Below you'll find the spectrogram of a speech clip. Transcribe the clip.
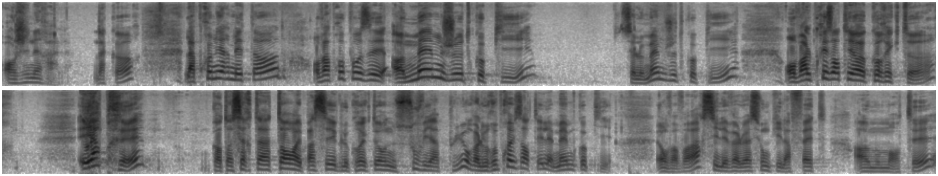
en général. D'accord? La première méthode, on va proposer un même jeu de copies, c'est le même jeu de copies, on va le présenter à un correcteur, et après, quand un certain temps est passé et que le correcteur ne se souvient plus, on va lui représenter les mêmes copies. Et on va voir si l'évaluation qu'il a faite à un moment t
